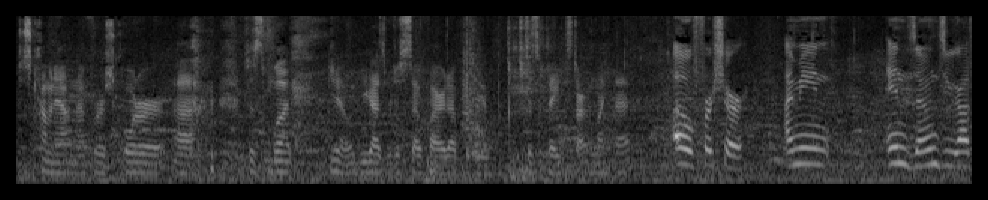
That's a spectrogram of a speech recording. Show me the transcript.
just coming out in that first quarter, uh, just what, you know, you guys were just so fired up. Did you anticipate starting like that? Oh, for sure. I mean, in zones, you got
